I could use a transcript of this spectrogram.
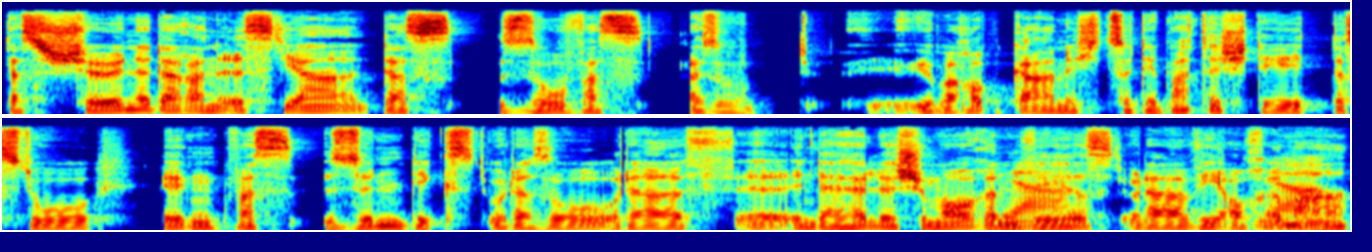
das Schöne daran ist ja, dass sowas, also überhaupt gar nicht zur Debatte steht, dass du irgendwas sündigst oder so oder äh, in der Hölle schmoren ja. wirst oder wie auch ja. immer,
